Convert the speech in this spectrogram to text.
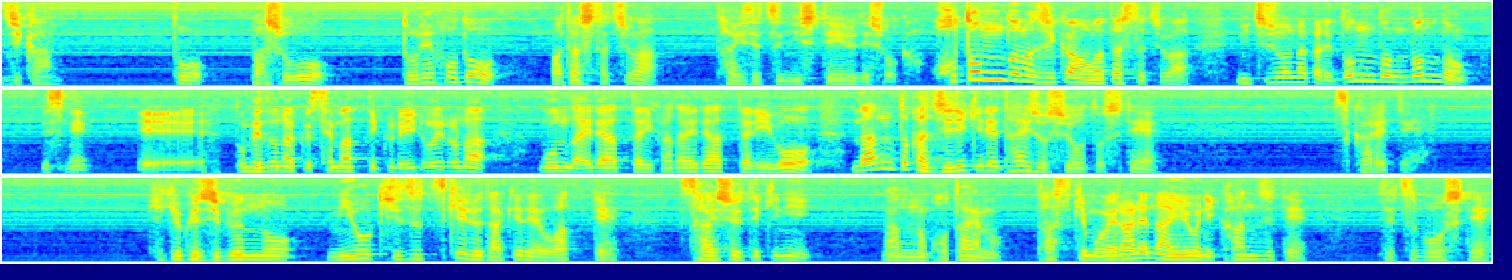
時間と場所をどれほど私たちは大切にしているでしょうか。ほとんどの時間を私たちは日常の中でどんどんどんどんですね、えー、止めどなく迫ってくるいろいろな問題であったり課題であったりをなんとか自力で対処しようとして疲れて結局自分の身を傷つけるだけで終わって最終的に何の答えも助けも得られないように感じて絶望して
